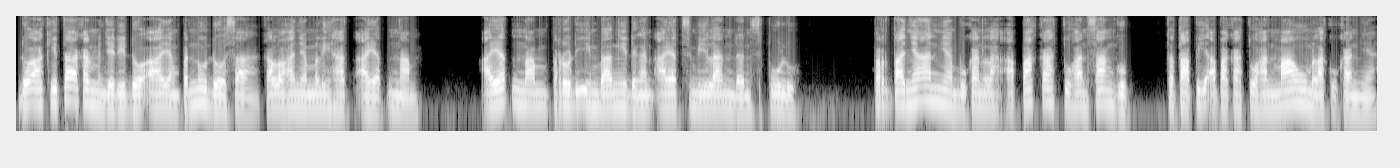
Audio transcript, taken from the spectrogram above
Doa kita akan menjadi doa yang penuh dosa kalau hanya melihat ayat 6. Ayat 6 perlu diimbangi dengan ayat 9 dan 10 Pertanyaannya bukanlah apakah Tuhan sanggup, tetapi apakah Tuhan mau melakukannya.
